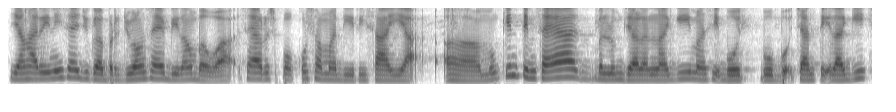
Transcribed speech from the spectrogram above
yang hari ini saya juga berjuang saya bilang bahwa saya harus fokus sama diri saya. Uh, mungkin tim saya belum jalan lagi masih bobok cantik lagi.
